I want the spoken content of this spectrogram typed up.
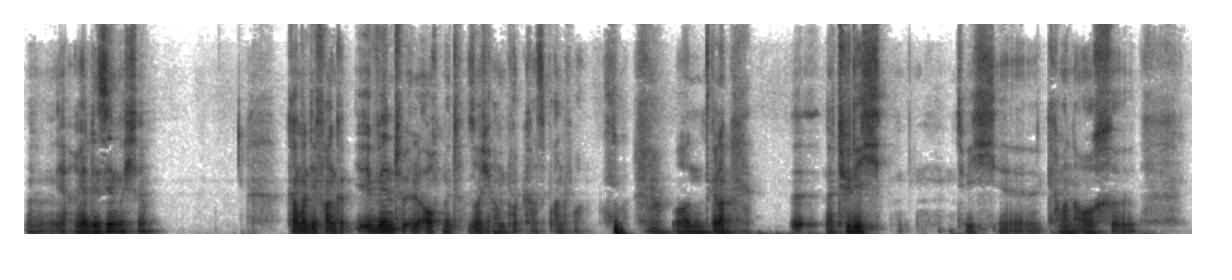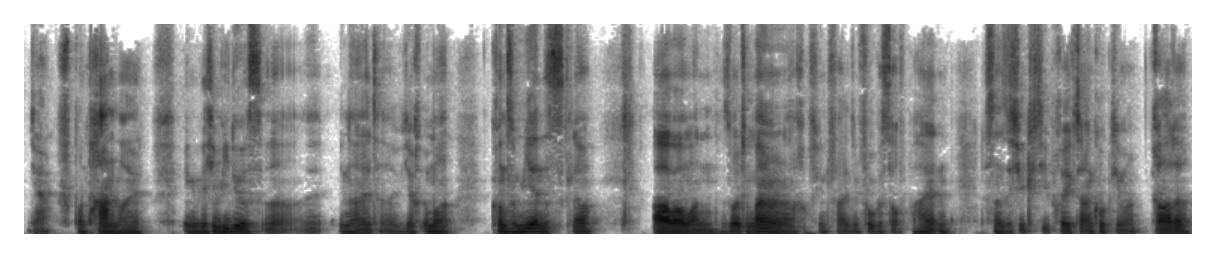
äh, ja, realisieren möchte, kann man die Frage eventuell auch mit solch einem Podcast beantworten. Und genau, äh, natürlich, natürlich äh, kann man auch ja, spontan mal irgendwelche Videos oder äh, Inhalte, wie auch immer, konsumieren, das ist klar. Aber man sollte meiner Meinung nach auf jeden Fall den Fokus darauf behalten, dass man sich wirklich die Projekte anguckt, die man gerade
